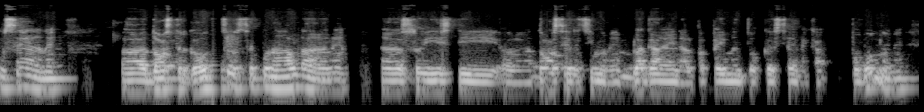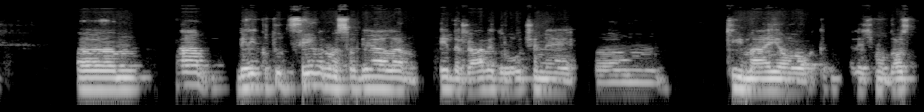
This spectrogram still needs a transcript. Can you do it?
vse, uh, dosta trgovcev se ponavlja, uh, so isti, uh, dosti recimo ne, blagajn ali pa paymentov, ki se je nekako podobno. Ne? Um, pa bi rekel, tudi severno so gledala te države določene, um, ki imajo, rečemo, dosti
